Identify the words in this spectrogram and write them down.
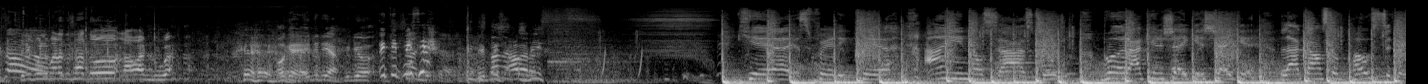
bisa Oke. nyusul. 1501 lawan 2. Oke, ini dia video. Ih, tipis ya. Tipis Tipis habis. Yeah, it's pretty clear. I ain't no size two, but I can shake it, shake it like I'm supposed to do.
